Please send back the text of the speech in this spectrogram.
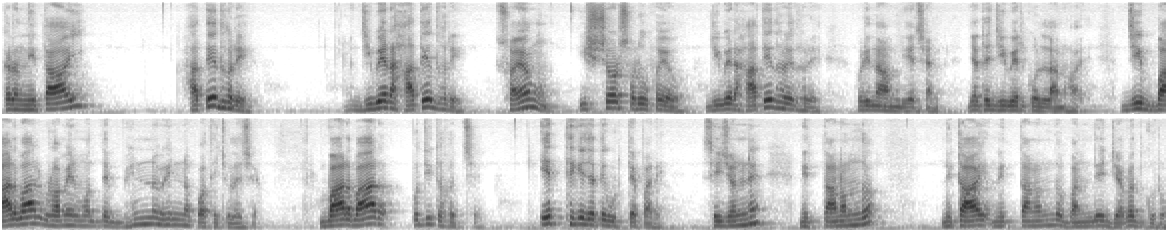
কারণ নিতাই হাতে ধরে, জীবের হাতে ধরে, স্বয়ং ঈশ্বর স্বরূপ হয়েও জীবের হাতে ধরে ধরে হরিনাম দিয়েছেন, যাতে জীবের কল্যাণ হয়। জীব বারবার ভ্রমের মধ্যে ভিন্ন ভিন্ন পথে চলেছে, বারবার পতিত হচ্ছে, এর থেকে যাতে উঠতে পারে। সেই জন্যে নিত্যানন্দ, নিতাই, নিত্যানন্দ বন্দে জগৎগুরু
